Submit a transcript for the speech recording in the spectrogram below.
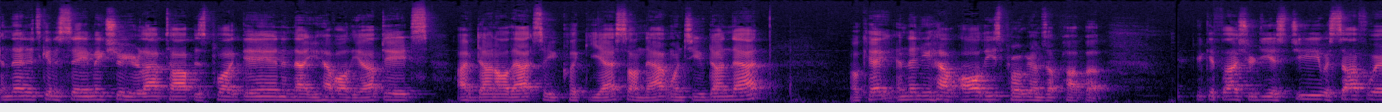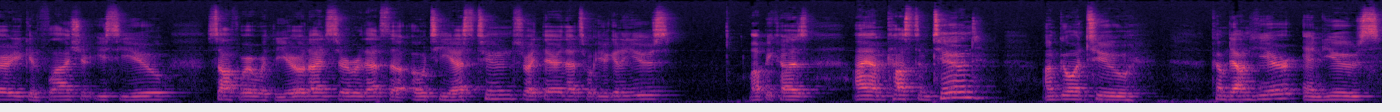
and then it's gonna say make sure your laptop is plugged in and that you have all the updates. I've done all that, so you click yes on that once you've done that. Okay, and then you have all these programs that pop up. You can flash your DSG with software, you can flash your ECU software with the Eurodyne server. That's the OTS tunes right there, that's what you're gonna use. But because I am custom tuned, I'm going to come down here and use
